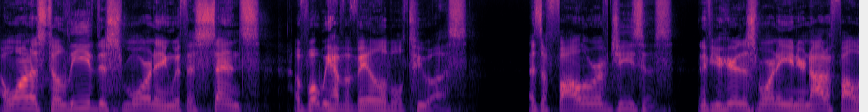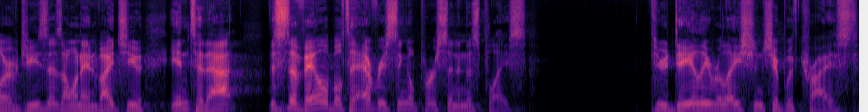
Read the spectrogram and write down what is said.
I want us to leave this morning with a sense of what we have available to us as a follower of Jesus and if you're here this morning and you're not a follower of Jesus, I want to invite you into that. This is available to every single person in this place through daily relationship with Christ.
